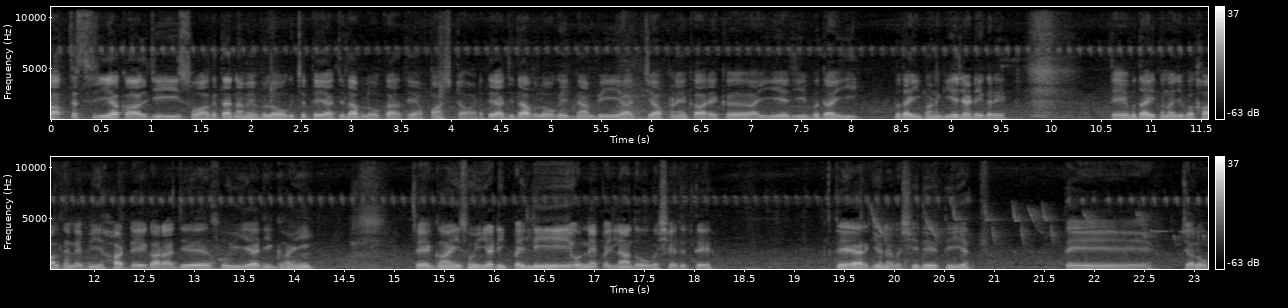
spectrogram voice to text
ਸਤਿ ਸ੍ਰੀ ਅਕਾਲ ਜੀ, ਸਵਾਗਤ ਹੈ ਨਵੇਂ ਵਲੌਗ 'ਚ ਤੇ ਅੱਜ ਦਾ ਵਲੌਗ ਕਰਦੇ ਹਾਂ ਆਪਾਂ ਸਟਾਰਟ ਤੇ ਅੱਜ ਦਾ ਵਲੌਗ ਇਦਾਂ ਵੀ ਅੱਜ ਆਪਣੇ ਘਰ ਇੱਕ ਆਈ ਹੈ ਜੀ ਵਧਾਈ ਵਧਾਈ ਬਣ ਗਈ ਹੈ ਸਾਡੇ ਘਰੇ ਤੇ ਵਧਾਈ ਤੋਂ ਅੱਜ ਵਿਖਾਲ ਦਿੰਦੇ ਵੀ ਸਾਡੇ ਘਰ ਅੱਜ ਸੂਈ ਹੈ ਜੀ ਗਾਈ ਤੇ ਗਾਈ ਸੂਈ ਸਾਡੀ ਪਹਿਲੀ, ਉਹਨੇ ਪਹਿਲਾਂ ਦੋ ਬੱਚੇ ਦਿੱਤੇ ਤੇ ਐਰਕੀ ਉਹਨੇ ਵੱਛੀ ਦੇ ਦਿੱਤੀ ਆ ਤੇ ਚਲੋ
